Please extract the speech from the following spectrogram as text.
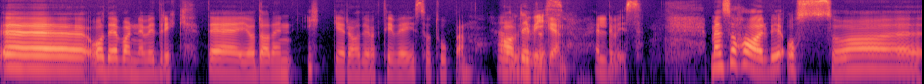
Uh, og det vannet vi drikker, det er jo da den ikke-radioaktive isotopen av hydrogen. Heldigvis. Men så har vi også uh,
